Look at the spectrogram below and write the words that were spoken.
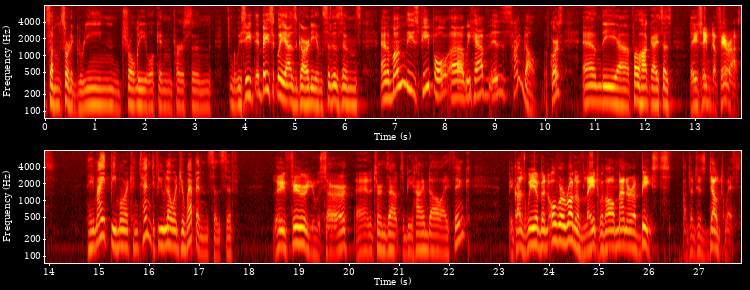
some sort of green trolley looking person. We see basically Asgardian citizens. And among these people, uh, we have is Heimdall, of course. And the uh, Fohawk guy says, They seem to fear us. They might be more content if you lowered your weapons, says Sif. They fear you, sir. And it turns out to be Heimdall, I think. Because we have been overrun of late with all manner of beasts, but it is dealt with.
